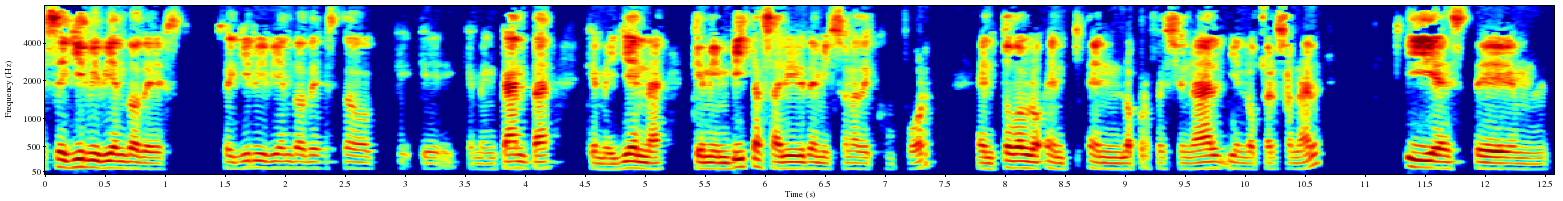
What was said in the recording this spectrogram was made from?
es seguir viviendo de esto, seguir viviendo de esto que, que, me encanta, que me llena, que me invita a salir de mi zona de confort en todo lo, en, en lo profesional y en lo personal. Y este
